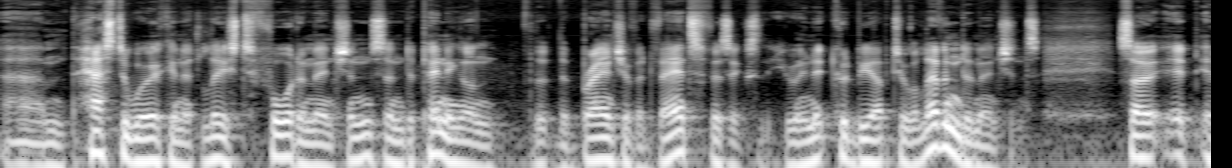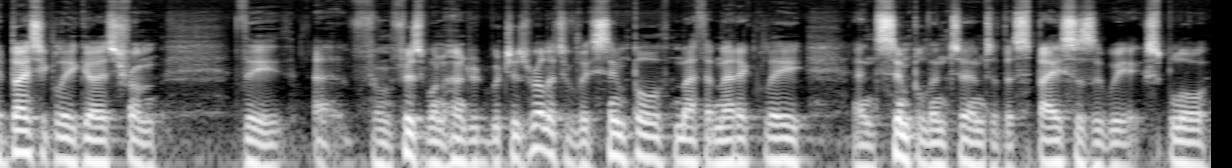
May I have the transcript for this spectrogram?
um, has to work in at least four dimensions, and depending on the, the, branch of advanced physics that you're in, it could be up to 11 dimensions. So it, it basically goes from the uh, from Phys 100, which is relatively simple mathematically and simple in terms of the spaces that we explore,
